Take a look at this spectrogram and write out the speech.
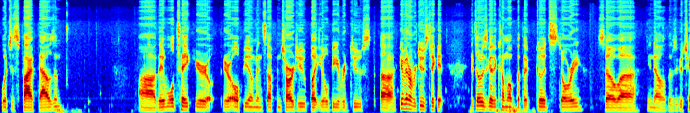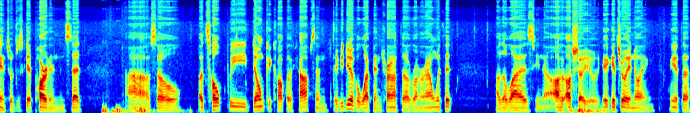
which is 5000 uh, They will take your, your opium and stuff and charge you, but you'll be reduced, uh, given a reduced ticket it's always good to come up with a good story. So, uh, you know, there's a good chance you'll just get pardoned instead. Uh, so let's hope we don't get caught by the cops. And if you do have a weapon, try not to run around with it. Otherwise, you know, I'll, I'll show you. It gets really annoying. You have to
